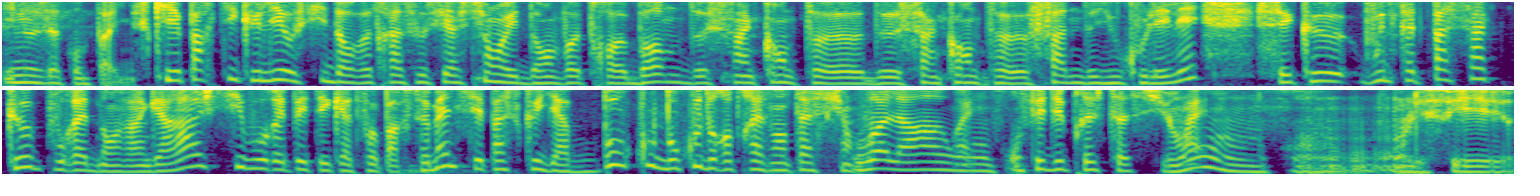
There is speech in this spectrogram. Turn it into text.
Il nous accompagne. Ce qui est particulier aussi dans votre association et dans votre bande de 50, euh, de 50 euh, fans de ukulélé, c'est que vous ne faites pas ça que pour être dans un garage. Si vous répétez quatre fois par semaine, c'est parce qu'il y a beaucoup, beaucoup de représentations. Voilà, Ouais. on, on fait des prestations, Ouais. on, les fait euh,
